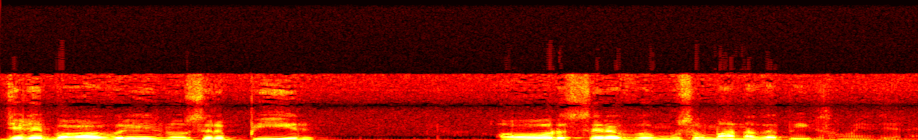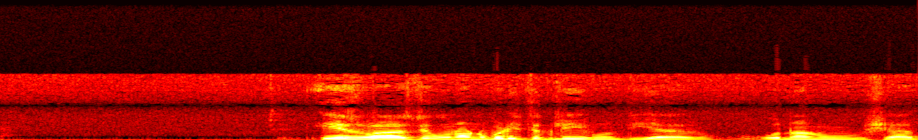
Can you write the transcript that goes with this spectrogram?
ਜਿਹੜੇ ਬਾਬਾ ਫਰੀਦ ਨੂੰ ਸਿਰਫ ਪੀਰ ਔਰ ਸਿਰਫ ਮੁਸਲਮਾਨਾਂ ਦਾ ਪੀਰ ਸਮਝਦੇ ਨੇ। ਇਸ ਵਾਸਤੇ ਉਹਨਾਂ ਨੂੰ ਬੜੀ ਤਕਲੀਫ ਹੁੰਦੀ ਹੈ ਉਹਨਾਂ ਨੂੰ ਸ਼ਾਇਦ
